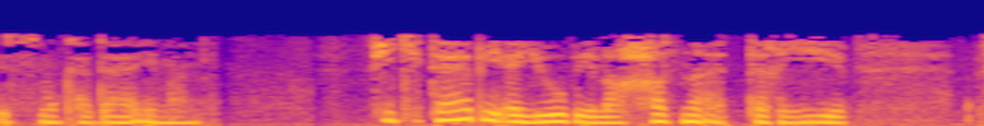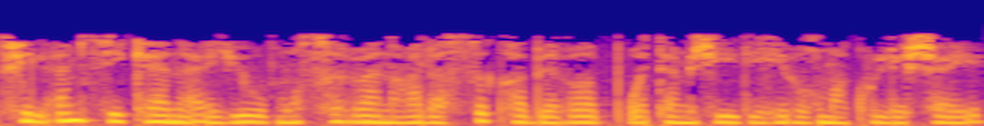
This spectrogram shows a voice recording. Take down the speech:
اسمك دائما. في كتاب أيوب لاحظنا التغيير في الأمس كان أيوب مصرا على الثقة بالرب وتمجيده رغم كل شيء.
